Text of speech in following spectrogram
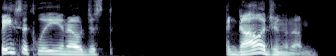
basically, you know, just acknowledging them.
